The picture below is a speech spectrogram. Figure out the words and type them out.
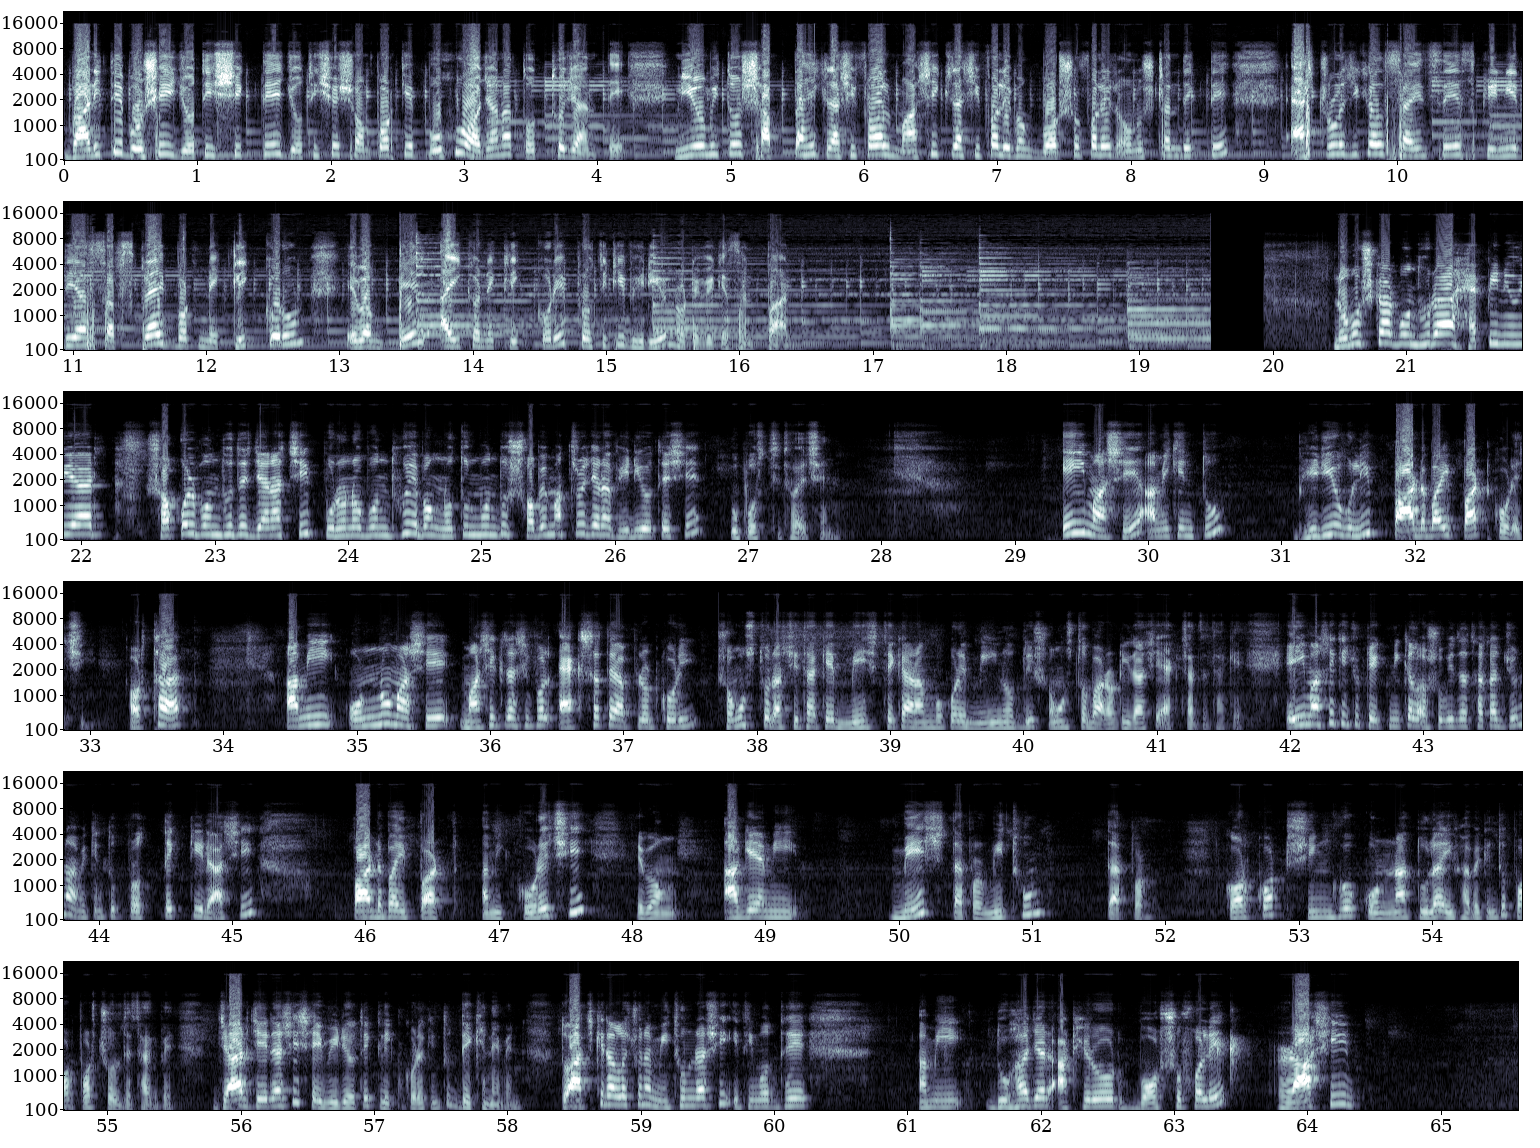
বাড়িতে বসেই জ্যোতিষ শিখতে, জ্যোতিষের সম্পর্কে বহু অজানা তথ্য জানতে, নিয়মিত সাপ্তাহিক রাশিফল, মাসিক রাশিফল এবং বর্ষফলের অনুষ্ঠান দেখতে অ্যাস্ট্রোলজিক্যাল সায়েন্সে স্ক্রিনে দেওয়া সাবস্ক্রাইব বটনে ক্লিক করুন এবং বেল আইকনে ক্লিক করে প্রতিটি ভিডিও নোটিফিকেশন পান। নমস্কার বন্ধুরা হ্যাপি নিউ ইয়ার সকল বন্ধুদের জানাচ্ছি পুরনো বন্ধু এবং নতুন বন্ধু সবেমাত্র যারা ভিডিওতে এসে উপস্থিত হয়েছেন। এই মাসে আমি কিন্তু ভিডিওগুলি পার্ট বাই পার্ট করেছি। অর্থাৎ আমি অন্য মাসে মাসিক রাশিফল একসাথে আপলোড করি, সমস্ত রাশি থাকে, মেষ থেকে আরম্ভ করে মিন অবধি সমস্ত বারোটি রাশি একসাথে থাকে। এই মাসে কিছু টেকনিক্যাল অসুবিধা থাকার জন্য আমি কিন্তু প্রত্যেকটি রাশি পার্ট বাই পার্ট আমি করেছি এবং আগে আমি মেষ, তারপর মিথুন, তারপর কর্কট, সিংহ, কন্যা, তুলা এইভাবে কিন্তু পরপর চলতে থাকবে। যার যে রাশি সেই ভিডিওতে ক্লিক করে কিন্তু দেখে নেবেন। তো আজকের আলোচনা মিথুন রাশি। ইতিমধ্যে আমি দু হাজার আঠেরোর বর্ষফলে রাশির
